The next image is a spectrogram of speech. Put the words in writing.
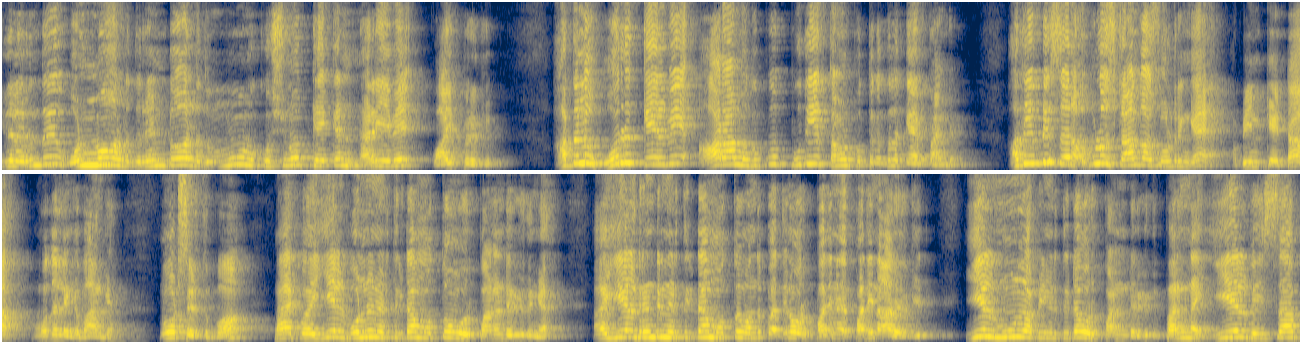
இதுல இருந்து ஒன்றோ அல்லது ரெண்டோ அல்லது மூணு கொஷினோ கேட்க நிறையவே வாய்ப்பு இருக்கு. அதில் ஒரு கேள்வி ஆறாம் வகுப்பு புதிய தமிழ் புத்தகத்தில் கேட்பாங்க. அது எப்படி சார் அவ்வளோ ஸ்ட்ராங்காக சொல்கிறீங்க அப்படின்னு கேட்டால் முதல்ல இங்கே வாங்க. நோட்ஸ் எடுத்துப்போம். நான் இப்போ இயல் ஒன்றுன்னு எடுத்துக்கிட்டால் மொத்தம் ஒரு பன்னெண்டு இருக்குதுங்க. இயல் ரெண்டுன்னு எடுத்துக்கிட்டால் மொத்தம் வந்து பார்த்தீங்கன்னா ஒரு பதின பதினாறு இருக்குது இயல் மூணு அப்படின்னு எடுத்துக்கிட்டால் ஒரு பன்னெண்டு இருக்குது. பாருங்க நான் இயல் வயசாக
